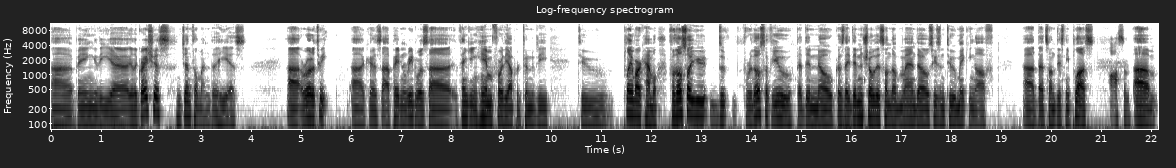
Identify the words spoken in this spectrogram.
uh, being the uh, the gracious gentleman that he is, uh, wrote a tweet because uh, uh, Peyton Reed was uh, thanking him for the opportunity to play Mark Hamill. For those of you, for those of you that didn't know, because they didn't show this on the Mando season two making of, uh, that's on Disney Plus. Awesome. Um,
